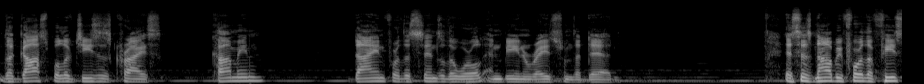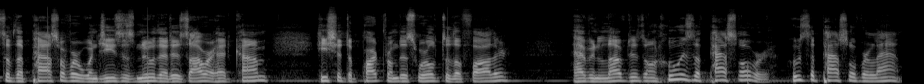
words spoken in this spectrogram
the gospel of Jesus Christ coming, dying for the sins of the world, and being raised from the dead. It says, Now before the feast of the Passover, when Jesus knew that his hour had come, he should depart from this world to the Father, having loved his own. Who is the Passover? Who's the Passover lamb?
